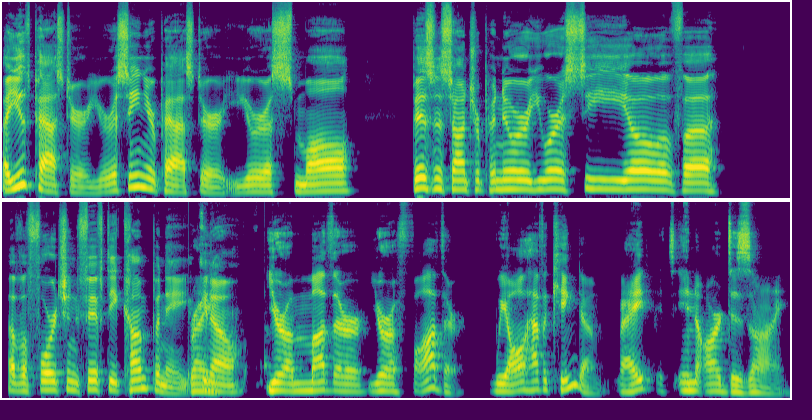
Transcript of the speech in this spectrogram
a youth pastor, you're a senior pastor, you're a small business entrepreneur, you are a CEO of a of a Fortune 50 company. Right. You know, you're a mother, you're a father. We all have a kingdom, right? It's in our design.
